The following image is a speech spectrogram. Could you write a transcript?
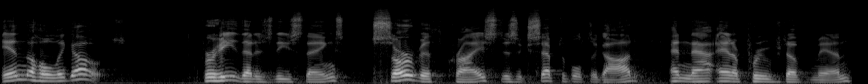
in the Holy Ghost. For he that is these things serveth Christ, is acceptable to God, and, now, and approved of men.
